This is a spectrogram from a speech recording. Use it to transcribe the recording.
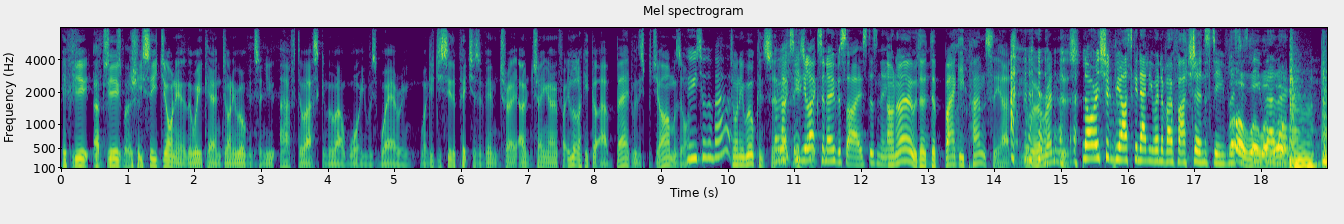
If you if you, if you see Johnny at the weekend, Jonny Wilkinson, you have to ask him about what he was wearing. Well, did you see the pictures of him tra- uh, training Owen He looked like he got out of bed with his pajamas on. Who are you talking about? Jonny Wilkinson. he, likes, he likes an oversized, doesn't he? Oh no, the, the baggy pants that he had on, they were horrendous. Lawrence shouldn't be asking anyone about fashion, Steve. Let's Whoa, just whoa, leave whoa, that there. whoa.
